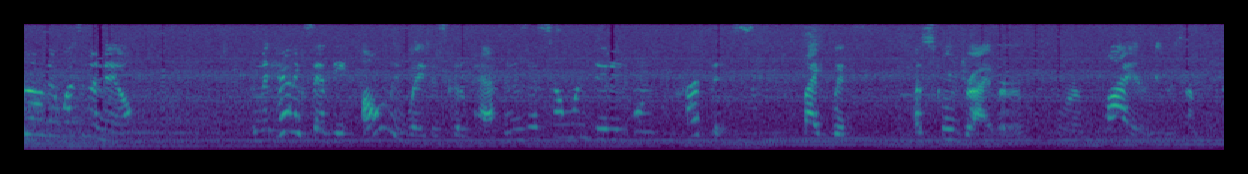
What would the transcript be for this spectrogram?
No, there wasn't a nail. The mechanic said the only way this could have happened is that someone did it on purpose, like with a screwdriver or pliers or something.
